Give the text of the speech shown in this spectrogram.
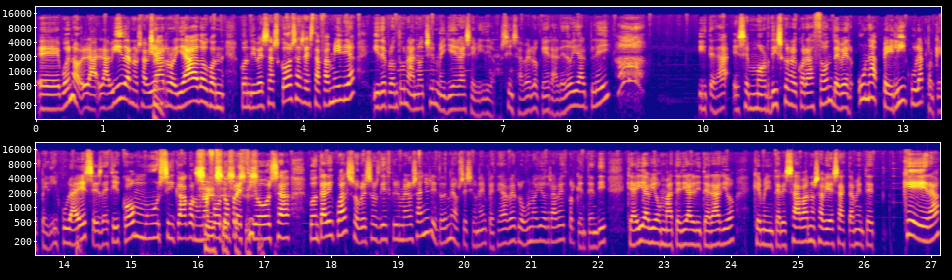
eh, bueno, la, la vida nos había Sí. arrollado con, con diversas cosas, esta familia, y de pronto una noche me llega ese vídeo, sin saber lo que era. Le doy al play ¡ah! Y te da ese mordisco en el corazón de ver una película, porque película es, es decir, con música, con una Sí, foto sí, sí, preciosa, con tal y cual, sobre esos diez primeros años y entonces me obsesioné, empecé a verlo uno y otra vez porque entendí que ahí había un material literario que me interesaba, no sabía exactamente qué era,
